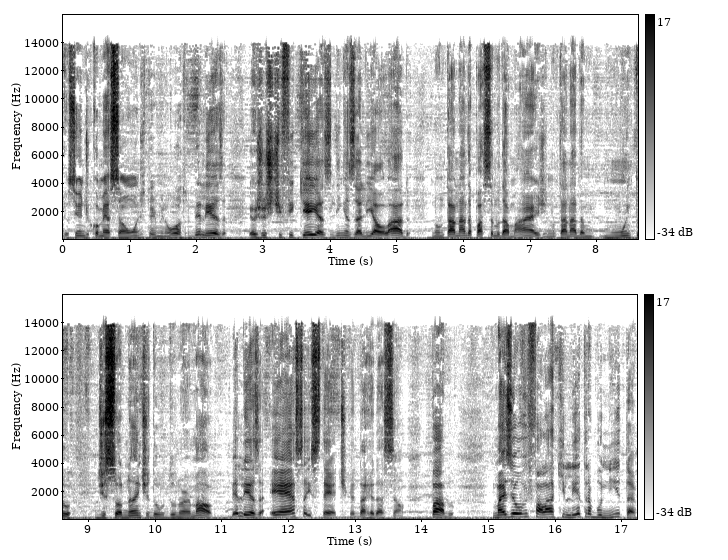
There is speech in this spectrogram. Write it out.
eu sei onde começa um, onde termina o outro, beleza. Eu justifiquei as linhas ali ao lado, não tá nada passando da margem, não tá nada muito dissonante do, do normal, beleza. É essa a estética da redação. Pablo, mas eu ouvi falar que letra bonita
